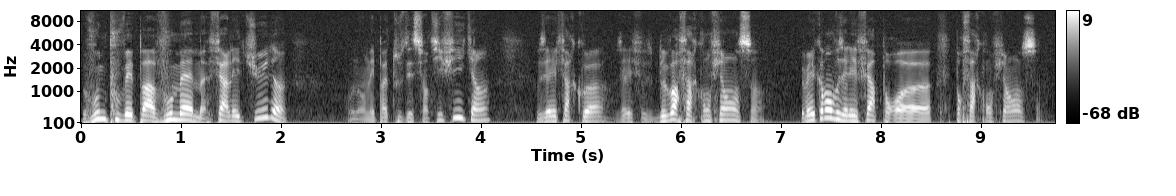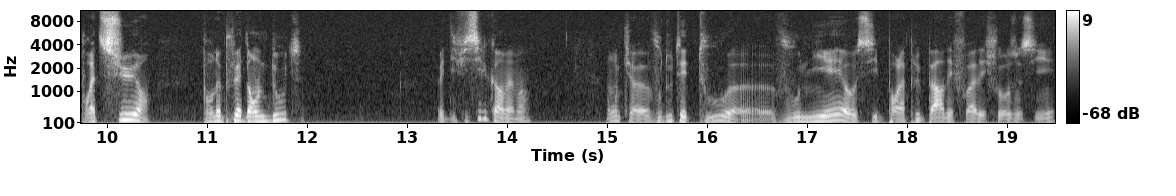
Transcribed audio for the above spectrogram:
vous ne pouvez pas vous-même faire l'étude, on n'en est pas tous des scientifiques, hein. Vous allez faire quoi? Vous allez devoir faire confiance. Mais comment vous allez faire pour, euh, pour faire confiance Pour être sûr Pour ne plus être dans le doute? Ça va être difficile quand même. Hein. Donc euh, vous doutez de tout, euh, vous niez aussi pour la plupart des fois des choses aussi.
